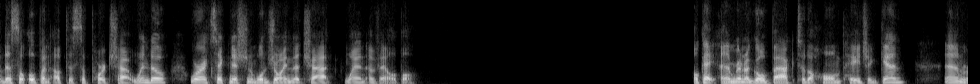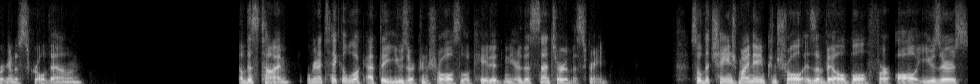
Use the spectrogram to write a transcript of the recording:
This will open up the support chat window where a technician will join the chat when available. Okay, and we're going to go back to the home page again, and we're going to scroll down. Now this time, we're going to take a look at the user controls located near the center of the screen. So the Change My Name control is available for all users,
